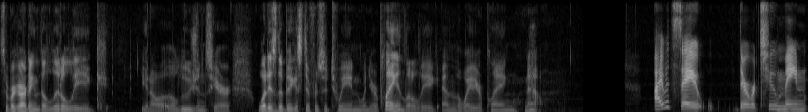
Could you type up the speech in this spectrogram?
So regarding the little league, you know, illusions here, what is the biggest difference between when you're playing in little league and the way you're playing now? I would say there were two main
